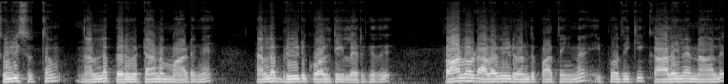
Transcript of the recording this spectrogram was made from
சுழி சுத்தம் நல்ல பெருவெட்டான மாடுங்க. நல்ல ப்ரீடு குவாலிட்டியில் இருக்குது. பாலோட அளவீடு வந்து பார்த்தீங்கன்னா இப்போதைக்கு காலையில் நாலு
